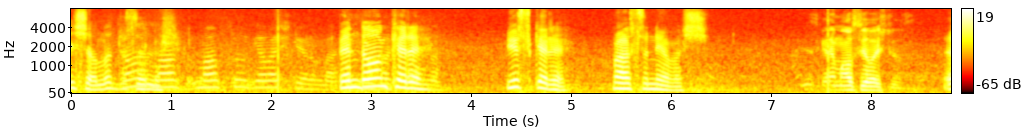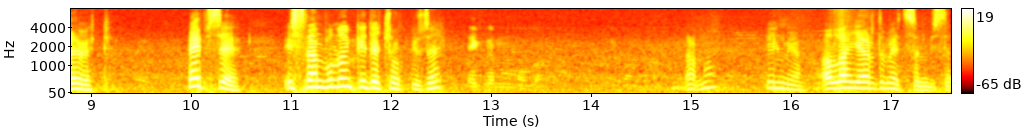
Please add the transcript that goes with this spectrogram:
İnşallah düzelir. Mahsur Yavaş diyorum ben. Ben de on kere, yüz kere Masum Yavaş. Biz gene Mahsur Yavaş diyoruz. Evet. Hepsi. İstanbul'unki de çok güzel Ekrem İmamoğlu. ama bilmiyorum. Allah yardım etsin bize.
